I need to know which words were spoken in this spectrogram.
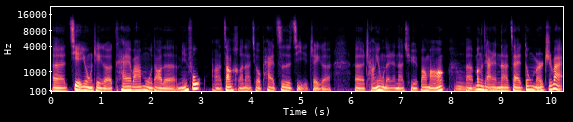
呃，借用这个开挖墓道的民夫啊，臧和呢就派自己这个呃常用的人呢去帮忙，嗯呃，孟家人呢在东门之外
